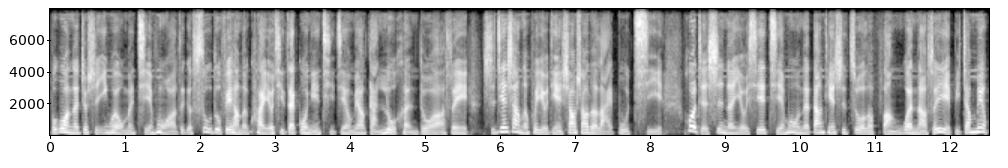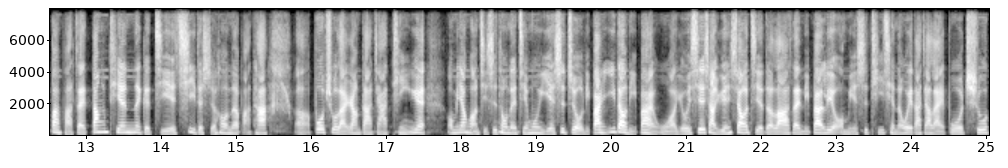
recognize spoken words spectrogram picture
不过呢，就是因为我们节目啊，这个速度非常的快，尤其在过年期间，我们要赶路很多啊，所以时间上呢会有点稍稍的来不及，或者是呢有些节目呢当天是做了访问啊，所以也比较没有办法在当天那个节气的时候呢把它呃播出来让大家听，因为我们央广即时通的节目也是只有礼拜一到礼拜五，啊有一些像元宵节的啦，在礼拜六。我们也是提前的为大家来播出，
